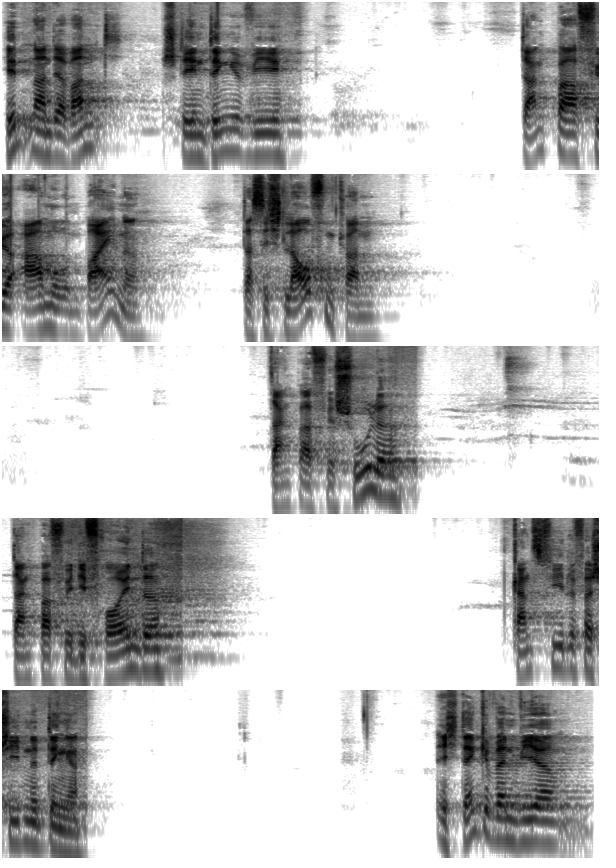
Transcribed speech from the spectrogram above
Hinten an der Wand stehen Dinge wie dankbar für Arme und Beine, dass ich laufen kann. Dankbar für Schule, dankbar für die Freunde, ganz viele verschiedene Dinge. Ich denke, wenn wir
